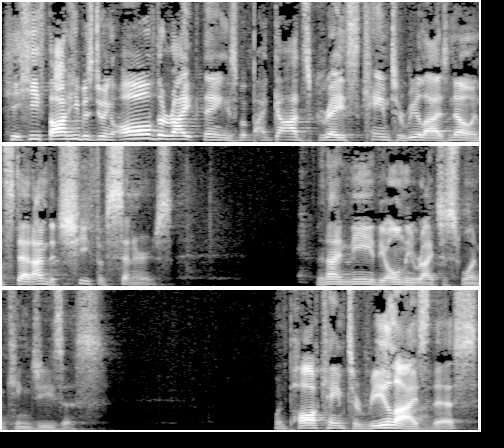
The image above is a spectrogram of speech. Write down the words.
He, he thought he was doing all the right things, but by God's grace came to realize no, instead, I'm the chief of sinners. And I need the only righteous one, King Jesus. When Paul came to realize this,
